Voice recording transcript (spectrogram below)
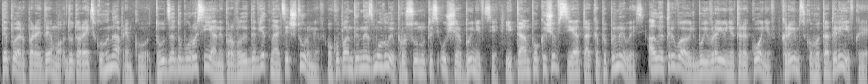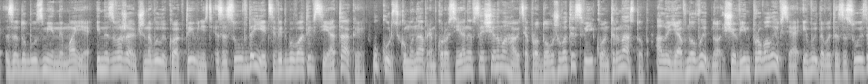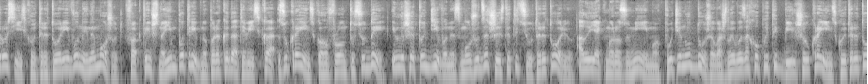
Тепер перейдемо до турецького напрямку. Тут за добу росіяни провели 19 штурмів. Окупанти не змогли просунутись у Щербинівці, і там поки що всі атаки припинили. Припинились, але тривають бої в районі Тереконів, Кримського та Деліївки. За добу змін немає, і незважаючи на велику активність, ЗСУ вдається відбивати всі атаки. У Курському напрямку росіяни все ще намагаються продовжувати свій контрнаступ, але явно видно, що він провалився, і видавити ЗСУ із російської території вони не можуть. Фактично, їм потрібно перекидати війська з українського фронту сюди, і лише тоді вони зможуть зачистити цю територію. Але як ми розуміємо, Путіну дуже важливо захопити більше української території,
